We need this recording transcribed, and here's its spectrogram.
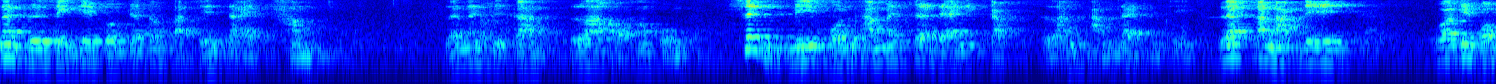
นั่นคือสิ่งที่ผมจะต้องตัดสินใจทำและนั่นคือการลาออกของผม ซึ่งมีผลทำให้เสื้อแดงนี่กลับหลังหันได้ทันทีและตระหนักดีว่าที่ผม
